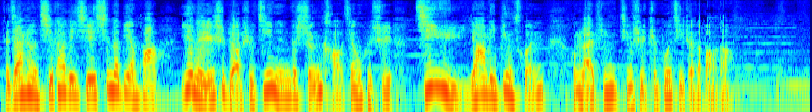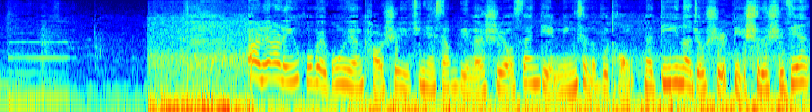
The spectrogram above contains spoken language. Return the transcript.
再加上其他的一些新的变化，业内人士表示，今年的省考将会是机遇与压力并存。我们来听京视直播记者的报道。二零二零湖北公务员考试与去年相比呢，是有三点明显的不同。那第一呢，就是笔试的时间。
